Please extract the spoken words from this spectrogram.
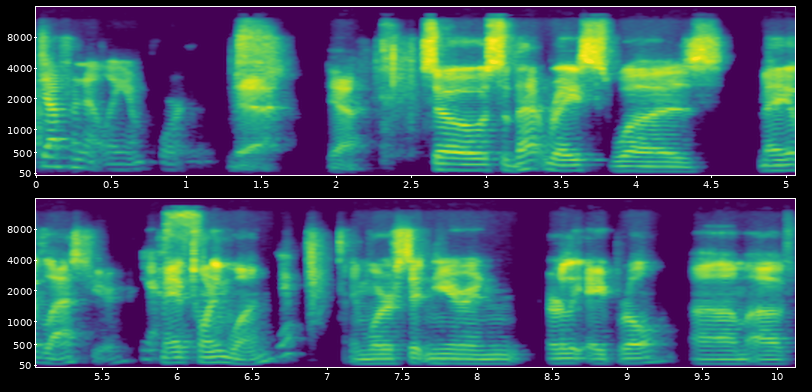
definitely important. yeah, yeah. So so that race was May of last year, Yes. May of 21. Yep. And we're sitting here in early April um, of,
